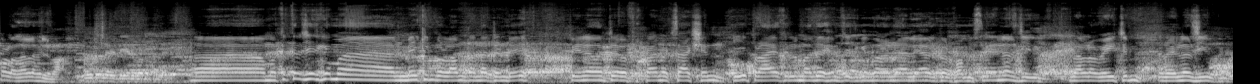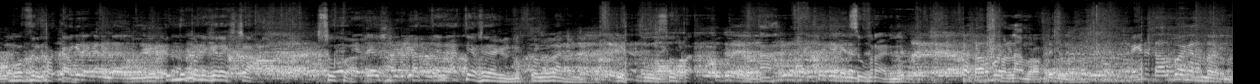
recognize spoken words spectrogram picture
കൊള്ളാം നല്ല ഫിലിമാണ് മൊത്തത്തിൽ ശരിക്കും മേക്കിംഗ് കൊള്ളാം തന്നിട്ടുണ്ട്. പിന്നെ മറ്റേ ക്ലൈമാക്സ് ആക്ഷൻ ഈ പ്രായത്തിലും അദ്ദേഹം ശരിക്കും പറഞ്ഞാൽ ആ ഒരു പെർഫോമൻസ് എനർജി നല്ല വെയിറ്റും എനർജിയും മൊത്തത്തിൽ പക്ക. എന്ത് പണിക്കർ എക്സ്ട്രാ സൂപ്പർ. അത്യാവശ്യം സൂപ്പർ ആ സൂപ്പർ. എങ്ങനെയുണ്ട്? സൂപ്പറായിരുന്നു. ടർബോ അടിപൊളി. എങ്ങനെ ടർബോ എങ്ങനെ ഉണ്ടായിരുന്നു.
